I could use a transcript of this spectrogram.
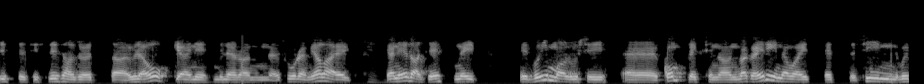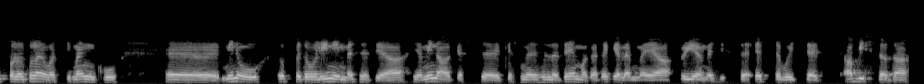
sisse siis lisasööta üle ookeani, millel on suurem jalajälg ja nii edasi, ehk neid, neid võimalusi äh, kompleksina on väga erinevaid, et siin võib-olla tulevadki mängu minu õppetooli inimesed ja, ja mina, kes, kes me selle teemaga tegeleme ja püüame siis ettevõtjaid abistada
